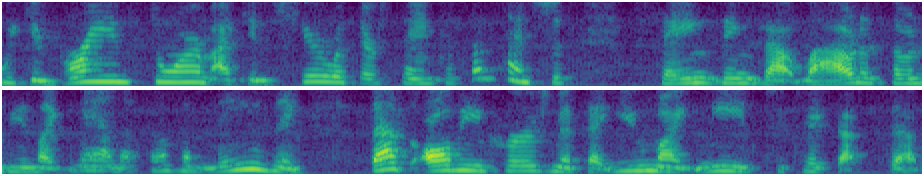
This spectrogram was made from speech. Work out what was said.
we can brainstorm. I can hear what they're saying because sometimes just saying things out loud and someone being like, man, that sounds amazing. That's all the encouragement that you might need to take that step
